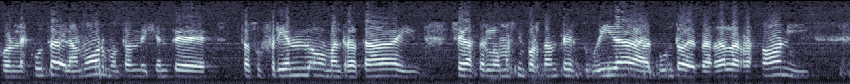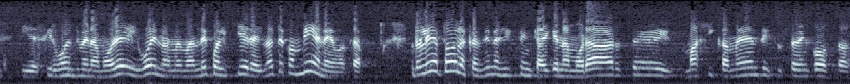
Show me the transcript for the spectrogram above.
con la excusa del amor un montón de gente está sufriendo, maltratada y llega a ser lo más importante de su vida al punto de perder la razón y, y decir, bueno, me enamoré y bueno, me mandé cualquiera y no te conviene, o sea, en realidad todas las canciones dicen que hay que enamorarse y mágicamente y suceden cosas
